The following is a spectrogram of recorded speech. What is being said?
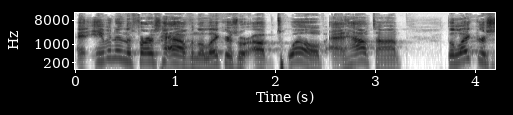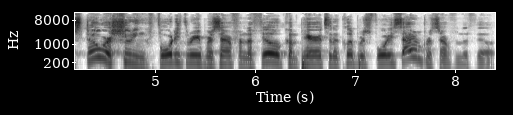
And even in the first half, when the Lakers were up 12 at halftime, the Lakers still were shooting 43% from the field compared to the Clippers 47% from the field.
